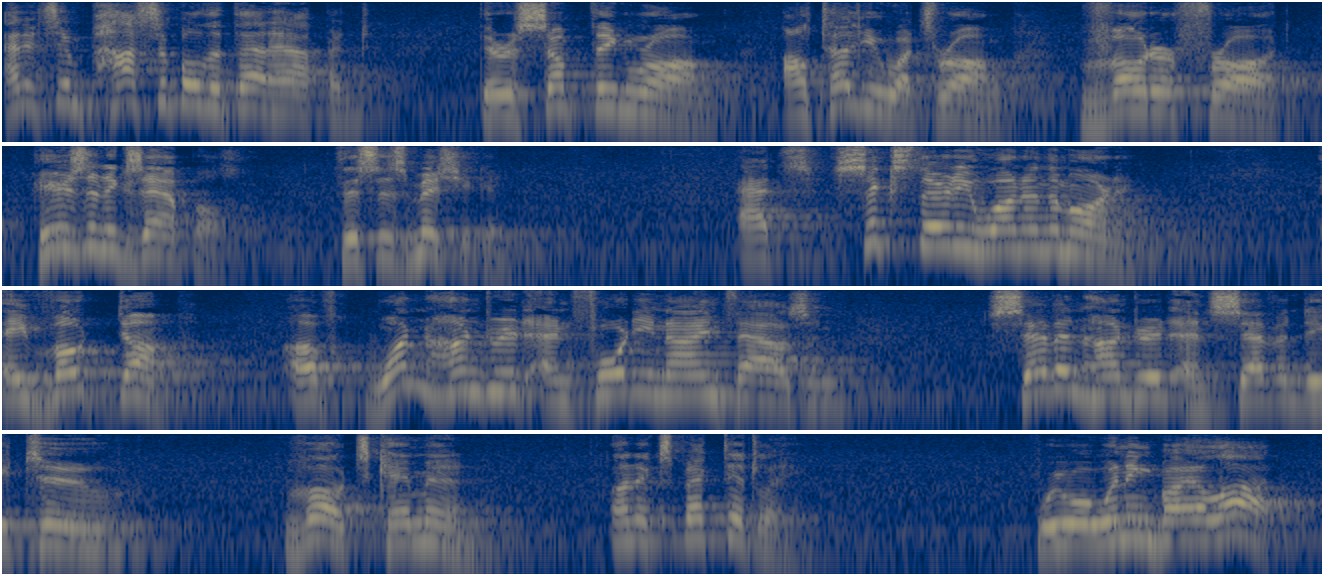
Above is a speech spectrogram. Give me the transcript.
And it's impossible that that happened. There is something wrong. I'll tell you what's wrong voter fraud. Here's an example. This is Michigan. At 6:31 in the morning, a vote dump of 149,772 votes came in unexpectedly. We were winning by a lot.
